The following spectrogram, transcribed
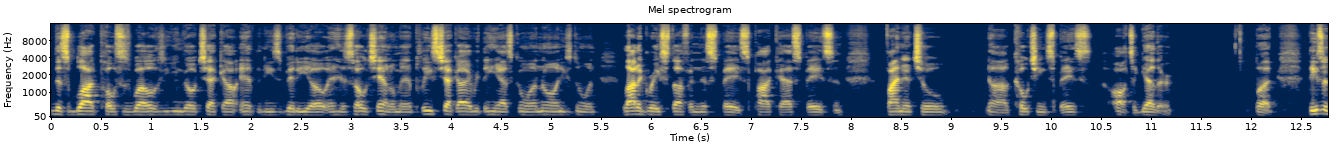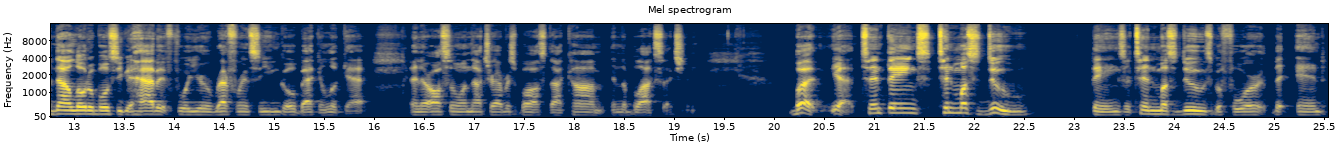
this blog post as well. You can go check out Anthony's video and his whole channel, man. Please check out everything he has going on. He's doing a lot of great stuff in this space, podcast space, and financial uh, coaching space altogether. But these are downloadable, so you can have it for your reference and you can go back and look at. And they're also on notyouraverageboss.com in the blog section. But yeah, 10 things, 10 must do things or 10 must do's before the end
